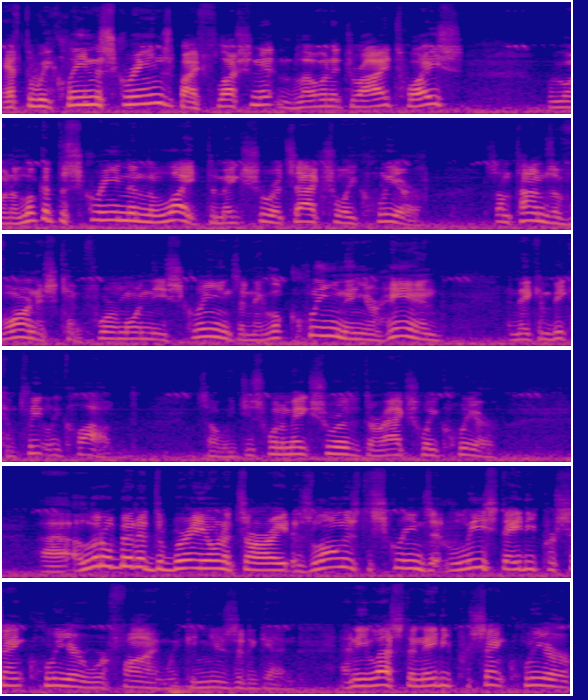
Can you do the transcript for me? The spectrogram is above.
After we clean the screens by flushing it and blowing it dry twice, we want to look at the screen in the light to make sure it's actually clear. Sometimes a varnish can form on these screens and they look clean in your hand and they can be completely clogged. So we just want to make sure that they're actually clear. Uh, a little bit of debris on it's alright. As long as the screen's at least 80% clear, we're fine. We can use it again. Any less than 80% clear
